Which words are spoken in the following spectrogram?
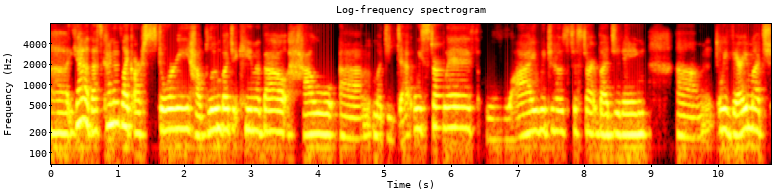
uh, yeah, that's kind of like our story, how Bloom Budget came about, how um, much debt we start with, why we chose to start budgeting. Um, we very much,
